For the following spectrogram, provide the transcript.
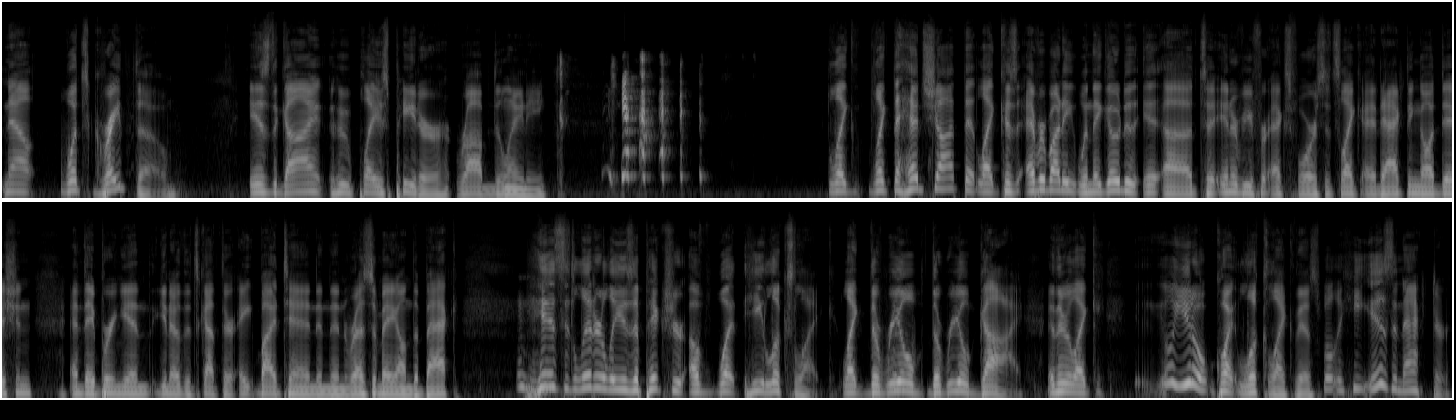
Now, what's great though is the guy who plays Peter, Rob Delaney. Like, like the headshot that like because everybody when they go to uh to interview for X Force, it's like an acting audition, and they bring in you know that's got their eight by ten and then resume on the back. His literally is a picture of what he looks like, like the real the real guy, and they're like, "Well, you don't quite look like this." Well, he is an actor.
